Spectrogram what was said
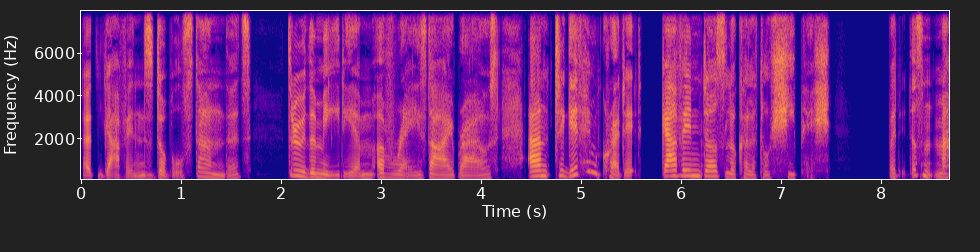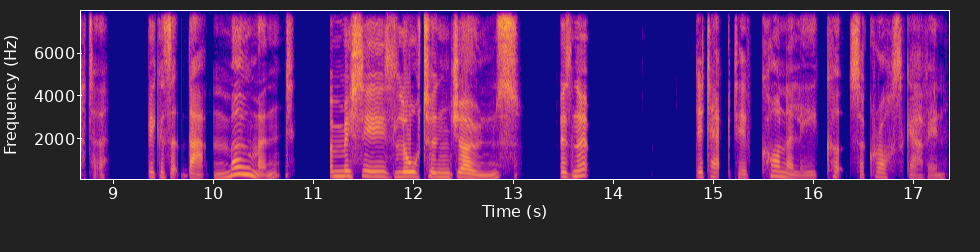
at Gavin's double standards through the medium of raised eyebrows, and to give him credit, Gavin does look a little sheepish. But it doesn't matter, because at that moment. Mrs. Lawton Jones, isn't it? Detective Connolly cuts across Gavin.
